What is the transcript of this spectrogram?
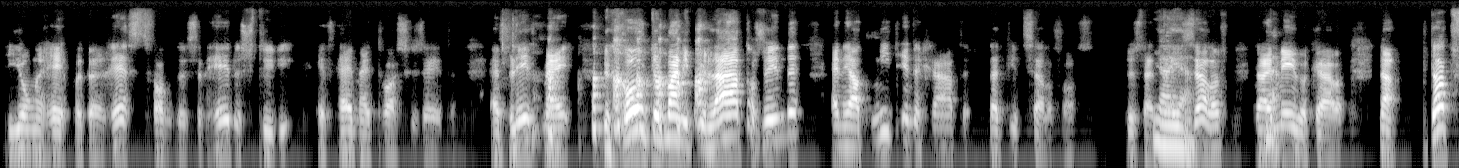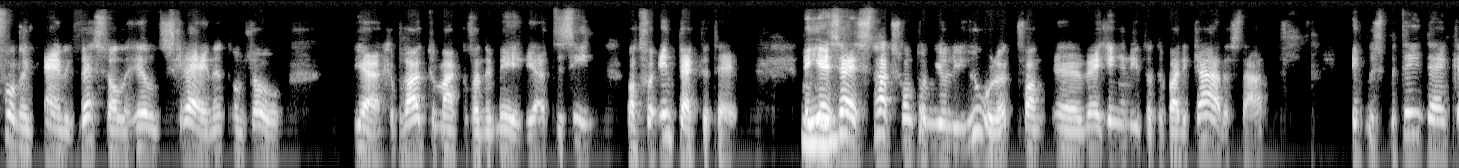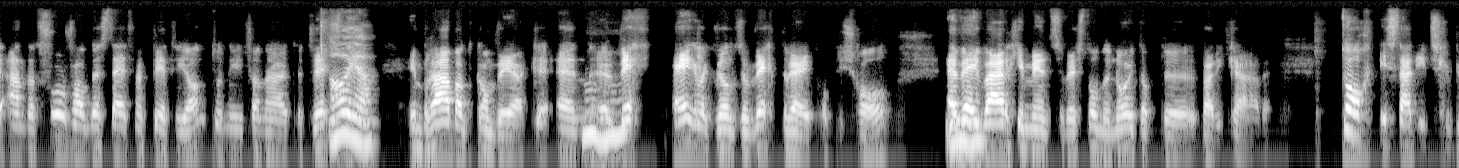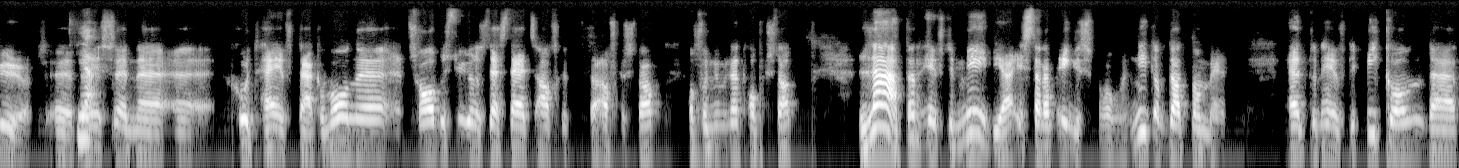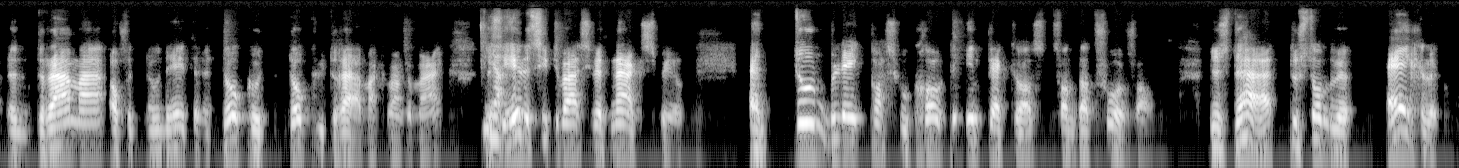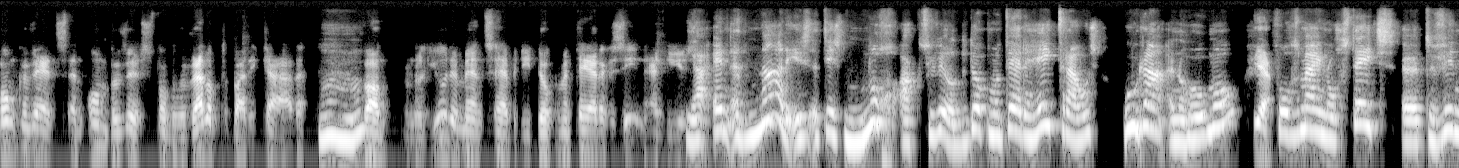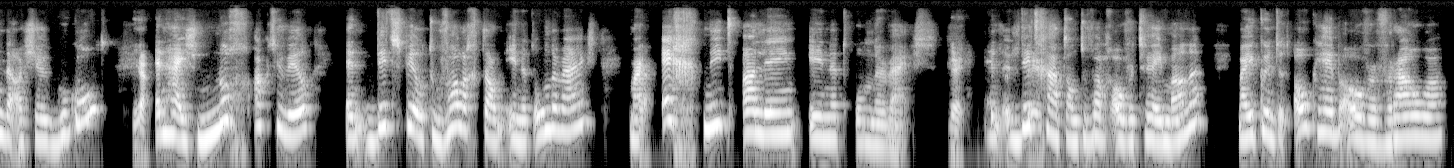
Die jongen heeft me de rest van de, zijn hele studie, heeft hij mij dwars gezeten. Hij bleef mij de grote manipulator vinden en hij had niet in de gaten dat hij het zelf was. Dus Ja, hij ja. zelf hij Ja. mee wil gaan. Nou, dat vond ik eigenlijk best wel heel schrijnend om zo ja, gebruik te maken van de media en te zien wat voor impact het heeft. En jij Mhm. zei straks rondom jullie huwelijk van eh, wij gingen niet op de barricade staan. Ik moest meteen denken aan dat voorval destijds met Peter Jan, toen hij vanuit het westen Oh ja. in Brabant kwam werken. En eh, Mhm. weg, eigenlijk wilden ze wegtreden op die school. En Mhm. wij waren geen mensen, wij stonden nooit op de barricade. Toch is daar iets gebeurd. Eh, Ja. Er is een, eh, goed, hij heeft daar gewonnen. Het schoolbestuur is destijds afge- afgestapt. Of hoe noemen we dat? Opgestapt. Later heeft de media is daarop ingesprongen. Niet op dat moment. En toen heeft de Icon daar een drama, of een, hoe heet het, een docu, docudrama van gemaakt. Dus Ja. die hele situatie werd nagespeeld. En toen bleek pas hoe groot de impact was van dat voorval. Dus daar, toen stonden we eigenlijk ongewenst en onbewust, stonden we wel op de barricade. Mhm. Want miljoenen mensen hebben die documentaire gezien. En die is Ja, en het nare is, het is nog actueel. De documentaire heet trouwens Hoera een homo. Ja. Volgens mij nog steeds eh, te vinden als je googelt. Ja. En hij is nog actueel. En dit speelt toevallig dan in het onderwijs, maar Ja. echt niet alleen in het onderwijs. Nee, En dit gaat dan toevallig over twee mannen, maar je kunt het ook hebben over vrouwen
